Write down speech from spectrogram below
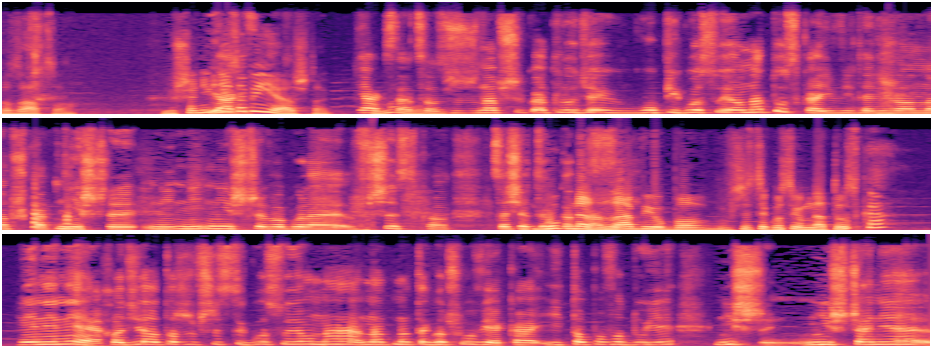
to za co? Już się nikt nie Jak- zabijasz, tak? Jak Mało za co? Że na przykład ludzie głupi głosują na Tuska i widać, że on na przykład niszczy, ni, ni, niszczy w ogóle wszystko, co się Bóg tylko nas tam... zabił, bo wszyscy głosują na Tuska? Nie, nie, nie. Chodzi o to, że wszyscy głosują na, na, na tego człowieka i to powoduje nisz, niszczenie y,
